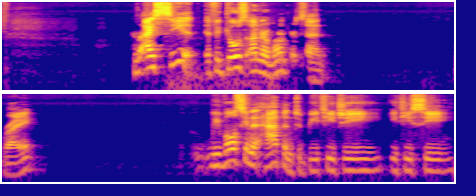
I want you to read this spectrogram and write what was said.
Because I see it. If it goes under one percent, right? We've all seen it happen to BTG, ETC.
